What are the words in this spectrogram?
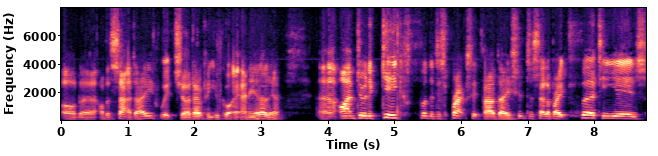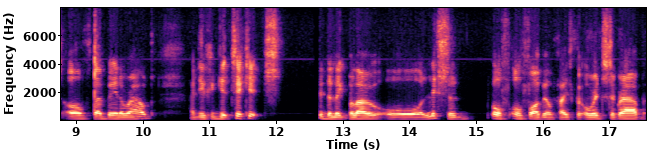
on a, on a Saturday, which I don't think you've got it any earlier, uh, I'm doing a gig for the Dyspraxia Foundation to celebrate 30 years of them being around, and you can get tickets in the link below, or listen, or or find me on Facebook or Instagram.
